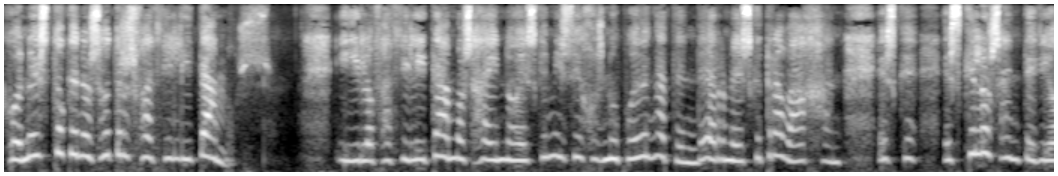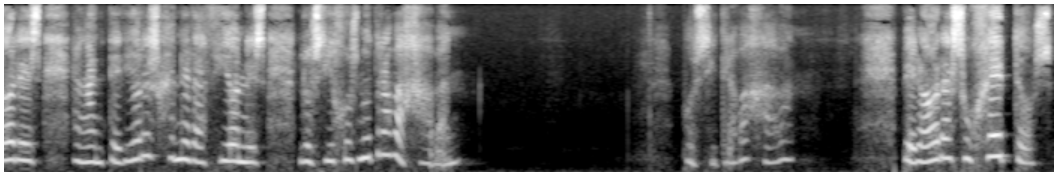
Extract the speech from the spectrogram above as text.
con esto que nosotros facilitamos. Y lo facilitamos, ay no, es que mis hijos no pueden atenderme, es que trabajan, es que, es que los anteriores, en anteriores generaciones, los hijos no trabajaban. Pues sí trabajaban. Pero ahora sujetos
